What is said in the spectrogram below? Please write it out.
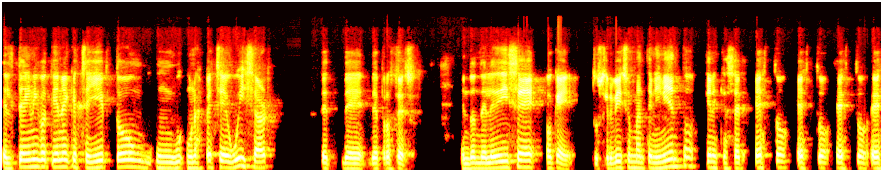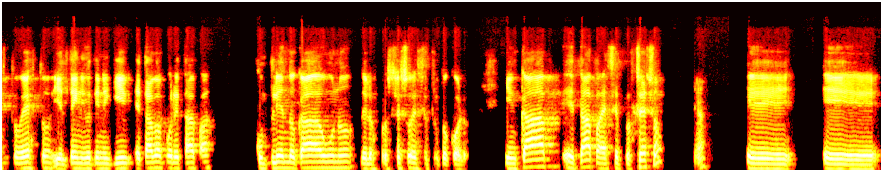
el técnico tiene que seguir todo un- un- una especie de wizard de, de proceso, en donde le dice, ok, tu servicio es mantenimiento, tienes que hacer esto, esto, esto, esto, esto, y el técnico tiene que ir etapa por etapa cumpliendo cada uno de los procesos de ese protocolo. Y en cada etapa de ese proceso. Eh, eh,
